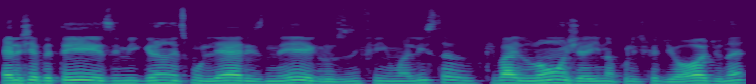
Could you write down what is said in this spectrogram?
LGBTs, imigrantes, mulheres, negros, enfim, uma lista que vai longe aí na política de ódio, né?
